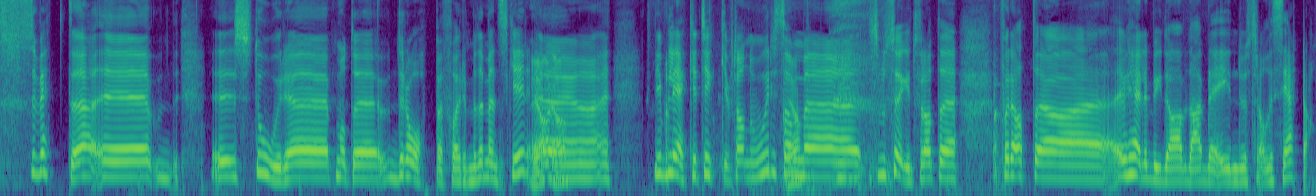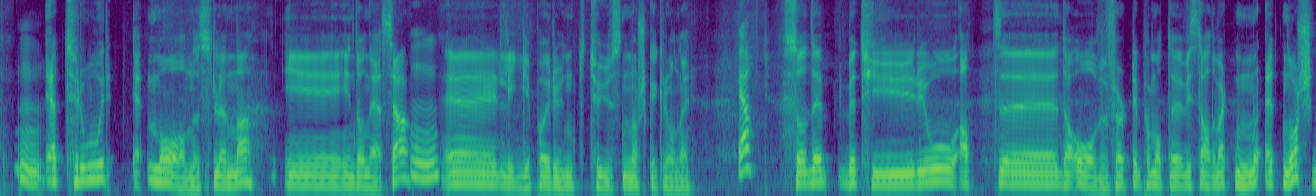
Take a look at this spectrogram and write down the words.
svette, eh, eh, store, på en måte dråpeformede mennesker. Ja, Eh, de bleke tykke fra nord som, eh, som sørget for at, for at uh, hele bygda der ble industrialisert. Da. Mm. Jeg tror månedslønna i Indonesia Mm. eh, ligger på rundt 1000 norske kroner. Ja. Så det betyr jo at uh, da overførte de på en måte Hvis det hadde vært et norsk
